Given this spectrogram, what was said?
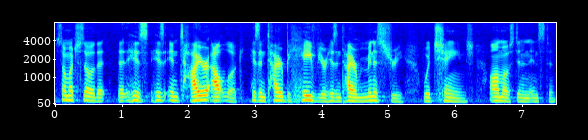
So much so that, that his, his entire outlook, his entire behavior, his entire ministry would change almost in an instant.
